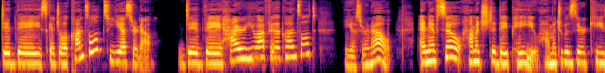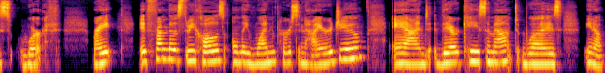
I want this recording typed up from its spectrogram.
did they schedule a consult? Yes or no? Did they hire you after the consult? Yes or no? And if so, how much did they pay you? How much was their case worth? Right? If from those three calls, only one person hired you and their case amount was, you know,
